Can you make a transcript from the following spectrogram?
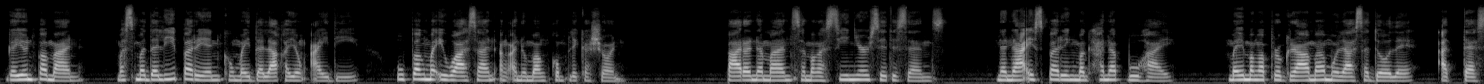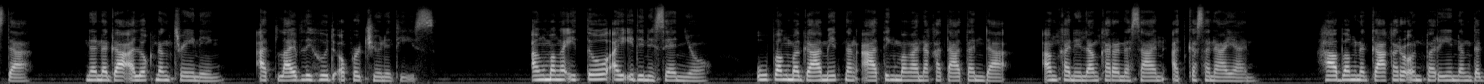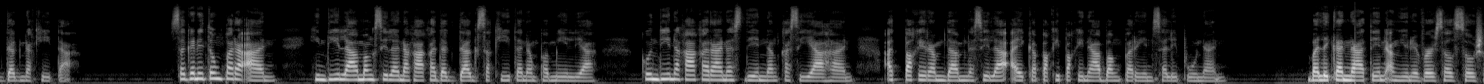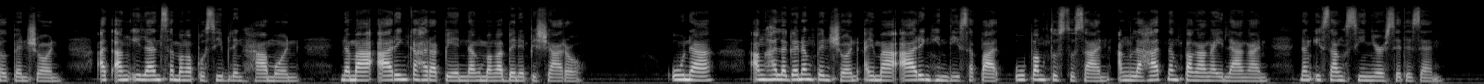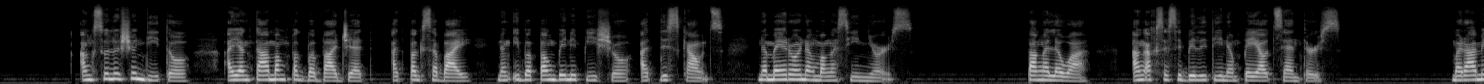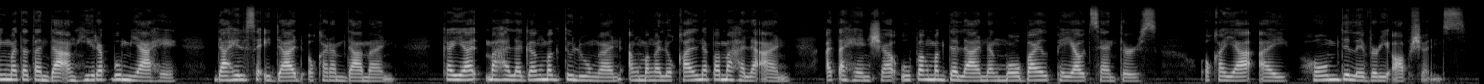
Gayunpaman, mas madali pa rin kung may dala kayong ID upang maiwasan ang anumang komplikasyon. Para naman sa mga senior citizens na nais pa ring maghanap buhay, may mga programa mula sa DOLE at TESDA na nag-aalok ng training at livelihood opportunities. Ang mga ito ay idinisenyo upang magamit ng ating mga nakatatanda ang kanilang karanasan at kasanayan habang nagkakaroon pa rin ng dagdag na kita. Sa ganitong paraan, hindi lamang sila nakakadagdag sa kita ng pamilya, kundi nakakaranas din ng kasiyahan at pakiramdam na sila ay kapakipakinabang pa rin sa lipunan. Balikan natin ang Universal Social Pension at ang ilan sa mga posibleng hamon na maaaring kaharapin ng mga benepisyaro. Una, ang halaga ng pensyon ay maaaring hindi sapat upang tustusan ang lahat ng pangangailangan ng isang senior citizen. Ang solusyon dito ay ang tamang pagbabudget at pagsabay ng iba pang benepisyo at discounts na mayroon ng mga seniors. Pangalawa, ang accessibility ng payout centers. Maraming matatanda ang hirap bumiyahe dahil sa edad o karamdaman, kaya't mahalagang magtulungan ang mga lokal na pamahalaan at ahensya upang magdala ng mobile payout centers o kaya ay home delivery options.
